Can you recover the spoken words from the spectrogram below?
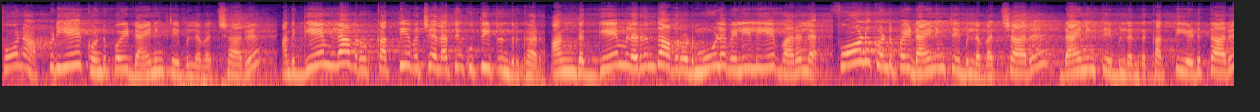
போனை அப்படியே கொண்டு போய் டைனிங் டேபிள்ல வச்சாரு. அந்த கேம்ல அவர் ஒரு கத்திய வச்சு எல்லாத்தையும் குத்திட்டு இருந்திருக்காரு. அந்த கேம்ல இருந்து அவரோட மூளை வெளியிலேயே வரல. போனை கொண்டு போய் டைனிங் டேபிள்ல வச்சாரு. டைனிங் டேபிள்ல இருந்த கத்தி எடுத்தாரு.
